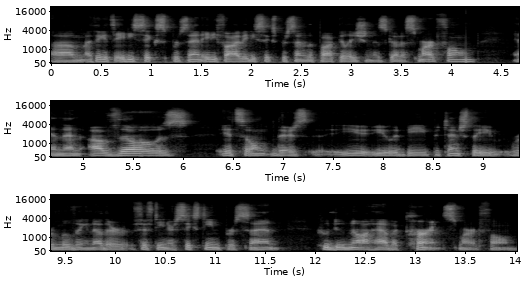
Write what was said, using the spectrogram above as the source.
um, I think it's 86%, 85, 86% of the population has got a smartphone. And then of those, it's there's you, you would be potentially removing another 15 or 16% who do not have a current smartphone.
